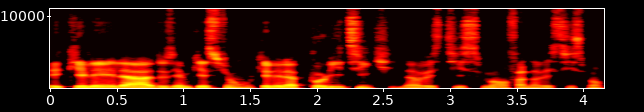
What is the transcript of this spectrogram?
Et quelle est la deuxième question? Quelle est la politique d'investissement, enfin d'investissement,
